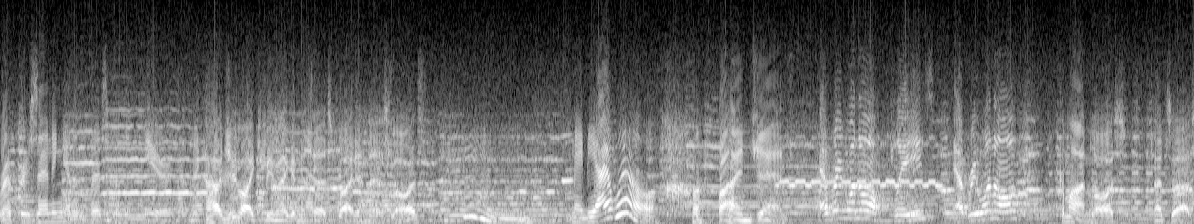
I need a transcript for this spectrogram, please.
representing an investment in years. How'd you like to be making the test flight in this, Lois? Hmm. Maybe I will. Fine chance. Everyone off, please. Everyone off. Come on, Lois. That's us.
